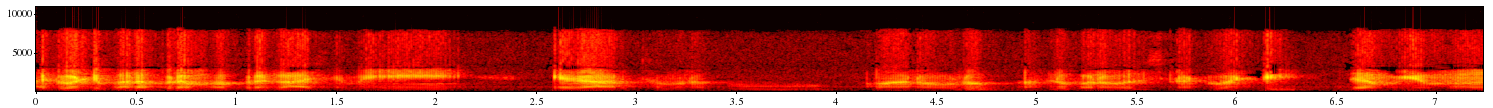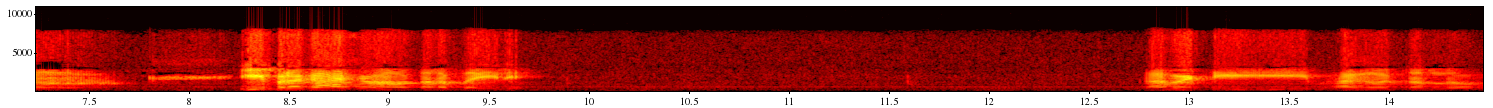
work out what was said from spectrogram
అటువంటి పరబ్రహ్మ ప్రకాశమే యథార్థమునకు మానవుడు అందుకొనవలసినటువంటి గమ్యము. ఈ ప్రకాశం అవతల బయలే. కాబట్టి భాగవతంలో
